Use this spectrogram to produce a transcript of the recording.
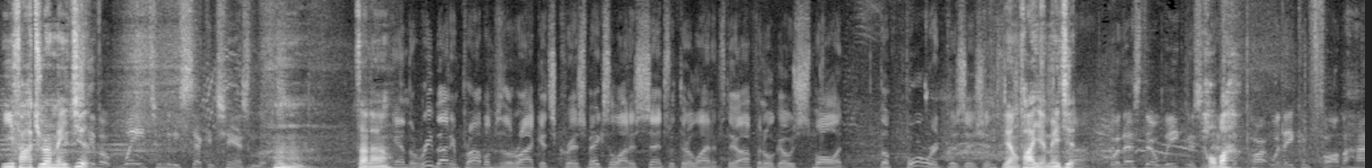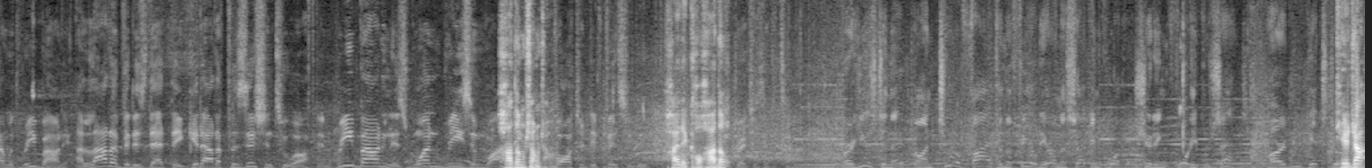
一罚居然没进，哼。再来！两发也没进，好吧？哈登上场。还得靠哈登，铁栅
